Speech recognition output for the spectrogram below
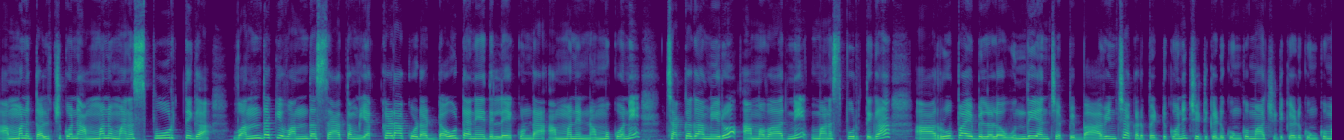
అమ్మను తలుచుకొని అమ్మను మనస్ఫూర్తిగా వందకి వంద వంద శాతం ఎక్కడా కూడా డౌట్ అనేది లేకుండా అమ్మని నమ్ముకొని చక్కగా మీరు అమ్మవారిని మనస్ఫూర్తిగా ఆ రూపాయి బిల్లలో ఉంది అని చెప్పి భావించి అక్కడ పెట్టుకొని చిటికెడు కుంకుమ చిటికెడు కుంకుమ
